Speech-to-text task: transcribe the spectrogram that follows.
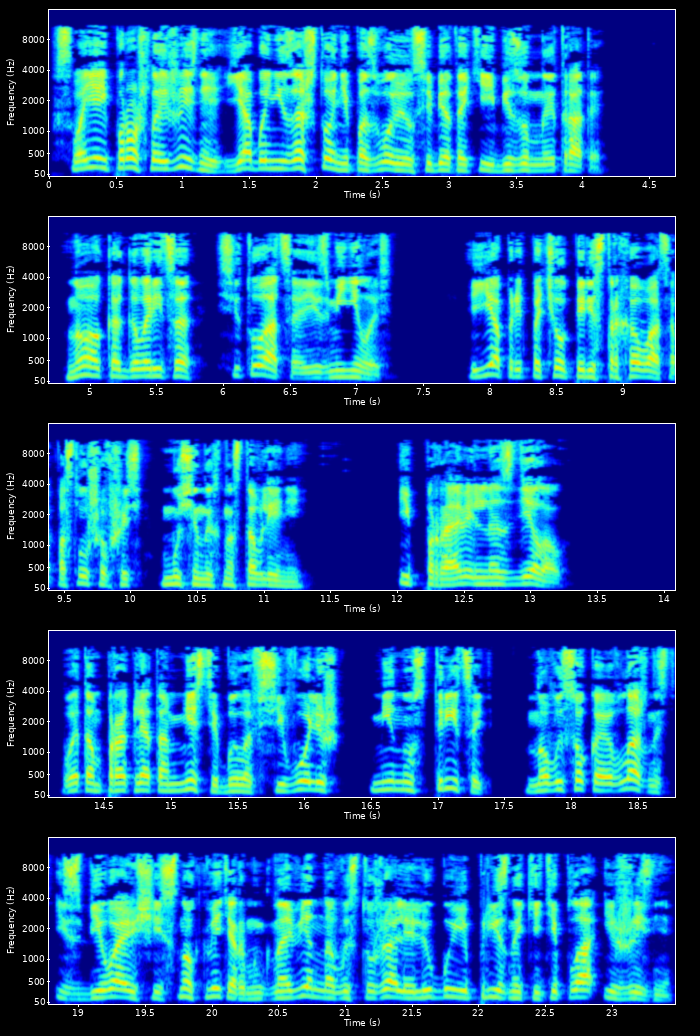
В своей прошлой жизни я бы ни за что не позволил себе такие безумные траты. Но, как говорится, ситуация изменилась. И я предпочел перестраховаться, послушавшись Мусиных наставлений. И правильно сделал. В этом проклятом месте было всего лишь минус 30, но высокая влажность и сбивающий с ног ветер мгновенно выстужали любые признаки тепла и жизни.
